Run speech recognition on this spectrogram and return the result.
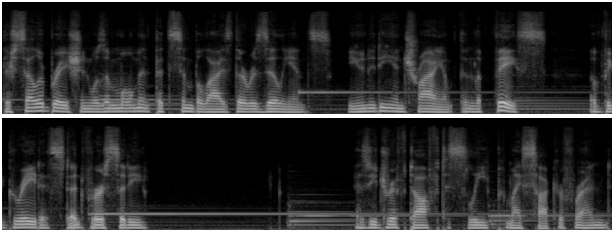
Their celebration was a moment that symbolized their resilience, unity, and triumph in the face of the greatest adversity. As you drift off to sleep, my soccer friend,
